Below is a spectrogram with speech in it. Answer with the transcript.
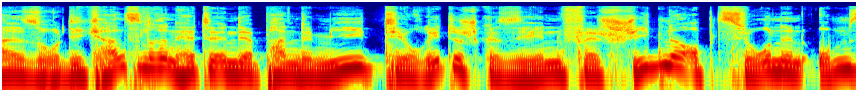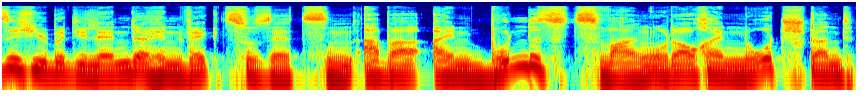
Also, die Kanzlerin hätte in der Pandemie theoretisch gesehen verschiedene Optionen, um sich über die Länder hinwegzusetzen. Aber ein Bundeszwang oder auch ein Notstand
